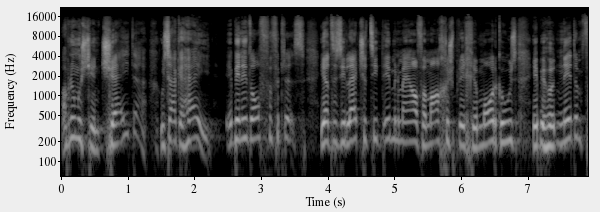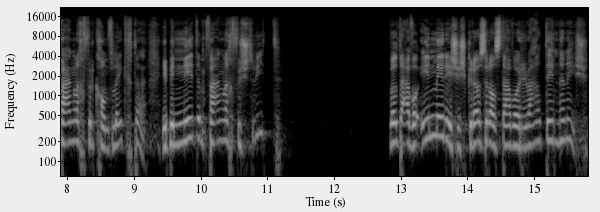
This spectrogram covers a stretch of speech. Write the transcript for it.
Aber du musst dich entscheiden und sagen, hey, ich bin nicht offen für das. Ich habe das in letzter Zeit immer mehr machen, sprich ich morgen aus, ich bin heute nicht empfänglich für Konflikte. Ich bin nicht empfänglich für Streit. Weil der, der in mir ist, ist grösser als der, der in der Welt innen ist.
